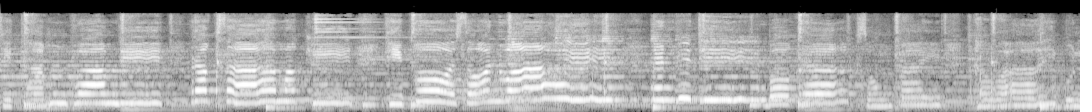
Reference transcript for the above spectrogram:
สิทำความดี รักษามัคคีที่พ่อสอนไว้ เป็นวิธีบอกรักส่งไปถวายบุญ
